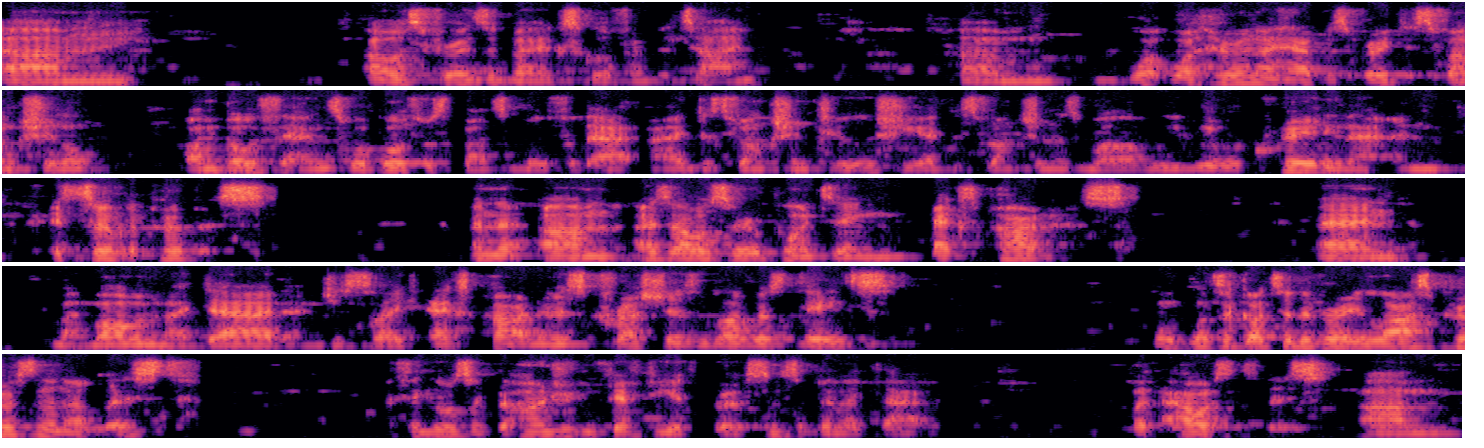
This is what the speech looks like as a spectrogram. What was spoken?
Um, I was friends with my ex-girlfriend at the time. Um, what, what her and I had was very dysfunctional on both ends. We're both responsible for that. I had dysfunction too. She had dysfunction as well. We, we were creating that and it served a purpose. And um, as I was zero pointing ex-partners and my mom and my dad, and just like ex partners, crushes, lovers, dates. Once I got to the very last person on that list, I think it was like the 150th person, something like that. But hours is this? Um,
